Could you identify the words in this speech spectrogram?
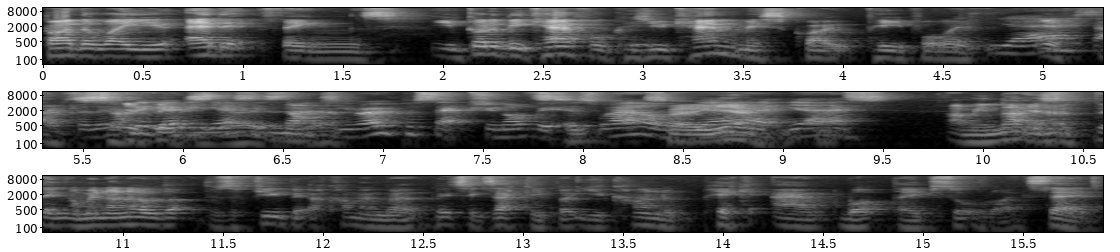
by the way you edit things you've got to be careful because you can misquote people if Yes, if- absolutely. if And it's- yes, it's yeah, down to your own perception of it as well. So, yeah, yeah. yes. I mean, that is Yeah. the thing. I mean, I know that there's a few bit I can't remember bits exactly, but you kind of pick out what they've sort of like said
